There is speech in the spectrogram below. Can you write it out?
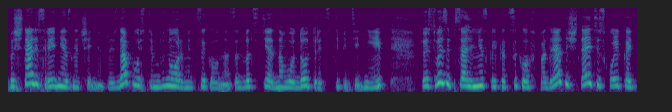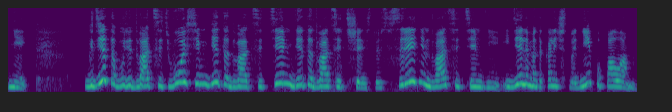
посчитали среднее значение. То есть, допустим, в норме цикл у нас от 21 до 35 дней. То есть вы записали несколько циклов подряд и считаете, сколько дней. Где-то будет 28, где-то 27, где-то 26. То есть в среднем 27 дней. И делим это количество дней пополам.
